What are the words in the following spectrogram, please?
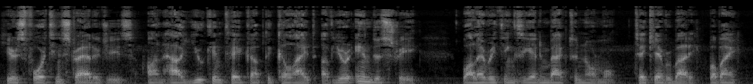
here's 14 strategies on how you can take up the Goliath of your industry while everything's getting back to normal. Take care, everybody. Bye-bye.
